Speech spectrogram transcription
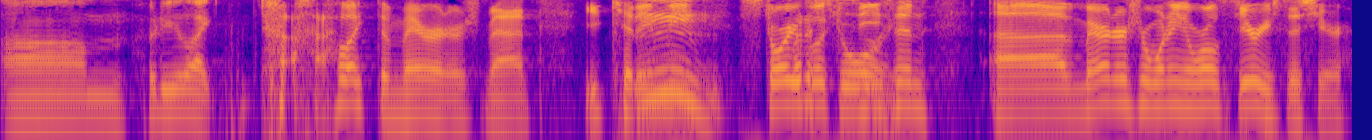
Um, who do you like? I like the Mariners, man. You kidding me? Storybook story. season. Uh, Mariners are winning the World Series this year.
